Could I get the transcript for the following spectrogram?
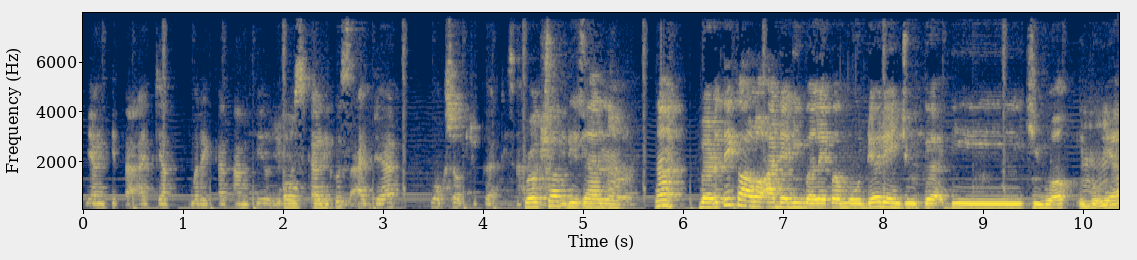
yang kita ajak mereka tampil itu Oke. sekaligus ada workshop juga di sana. Workshop di sana. Nah, berarti kalau ada di Balai Pemuda dan juga di Jiwok, Ibu Mhm. ya,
